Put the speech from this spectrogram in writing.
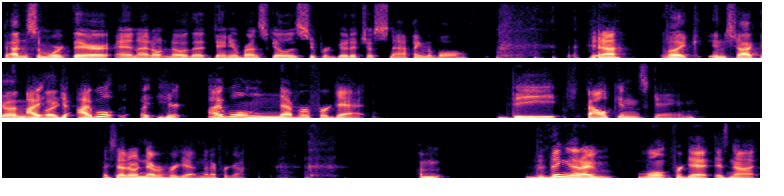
gotten some work there, and I don't know that Daniel Brunskill is super good at just snapping the ball, Yeah. like in shotgun. I like I will uh, here I will never forget the Falcons game. I said I would never forget, and then I forgot. Um, The thing that I won't forget is not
